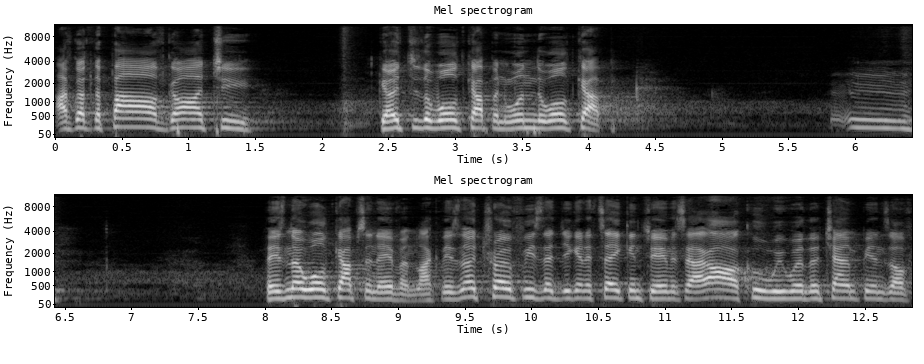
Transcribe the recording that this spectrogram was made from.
I've got the power of God to go to the World Cup and win the World Cup. Mm. There's no World Cups in heaven. Like, there's no trophies that you're going to take into heaven. And say, oh, cool, we were the champions of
